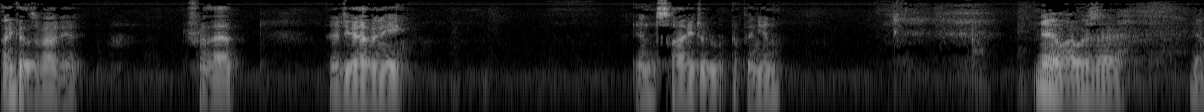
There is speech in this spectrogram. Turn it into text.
I think that was about it for that. Did you have any insight or opinion? No, I was uh no.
